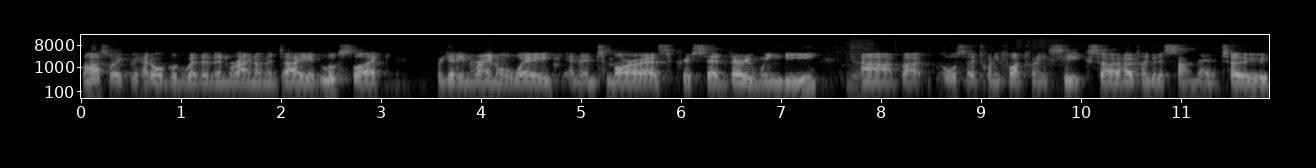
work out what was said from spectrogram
last week, we had all good weather, then rain on the day. It looks like we're getting rain all week, and then tomorrow, as Chris said, very windy, Yeah. uh, but also 25, 26. So hopefully a bit of sun there too,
